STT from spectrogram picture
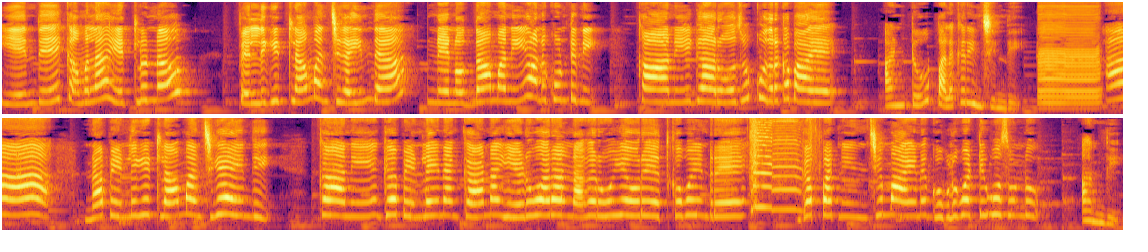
ఏందే కమల ఎట్లున్నావు? పెళ్ళిగిట్లా మంచిగా అయిందా? నేనొద్దామని అనుకుంటుని కానీ గా రోజు కుదరకబాయే అంటూ పలకరించింది. "ఆ, నా పెండ్లిగిట్లా మంచిగా అయింది కానీ గా పెండ్లైనాక నా ఏడు వారాల నగరు ఎవరు ఎత్తుకుపోయిండ్రే? గప్పటి నుంచి మా ఆయన గుబులు పట్టి కూసుండు అంది.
